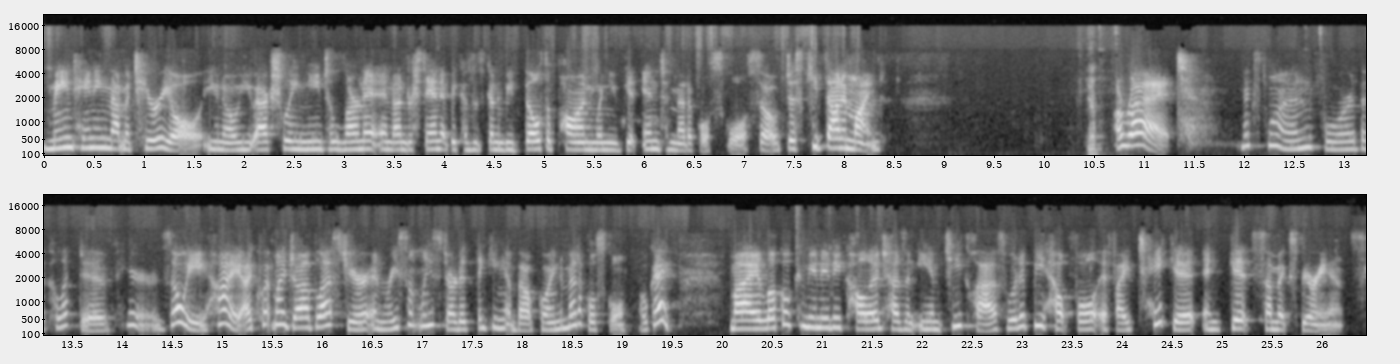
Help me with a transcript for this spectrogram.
maintaining that material. You know, you actually need to learn it and understand it because it's going to be built upon when you get into medical school. So just keep that in mind. Yep. All right. Next one for the collective here. Zoe, hi. I quit my job last year and recently started thinking about going to medical school. Okay. My local community college has an EMT class. Would it be helpful if I take it and get some experience?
